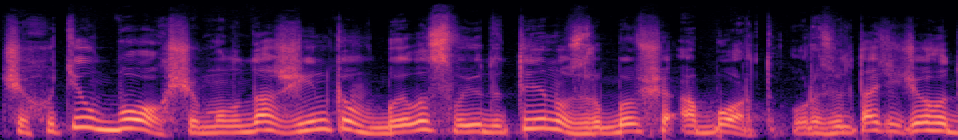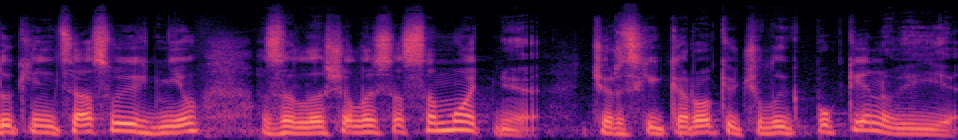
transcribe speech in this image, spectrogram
Чи хотів Бог, щоб молода жінка вбила свою дитину, зробивши аборт, у результаті чого до кінця своїх днів залишилася самотньою? Через кілька років чоловік покинув її,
